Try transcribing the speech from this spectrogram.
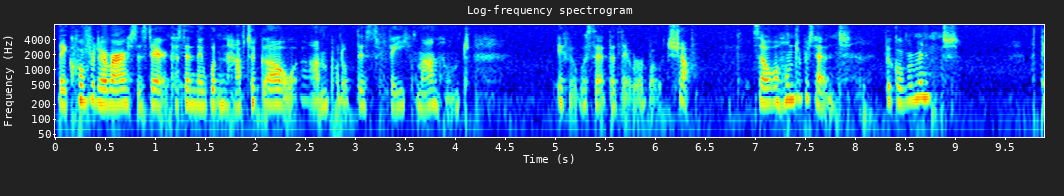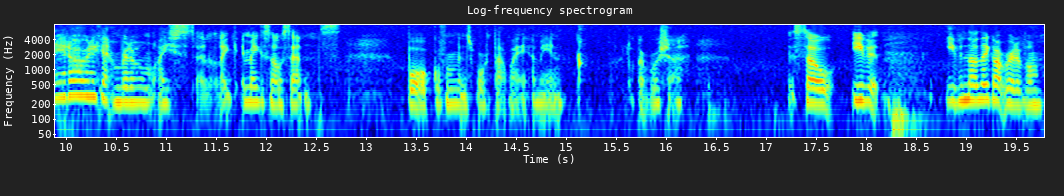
they covered their arses there because then they wouldn't have to go and put up this fake manhunt if it was said that they were both shot. So 100%, the government they had already gotten rid of him. I like it makes no sense, but governments work that way. I mean, look at Russia. So even even though they got rid of him,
